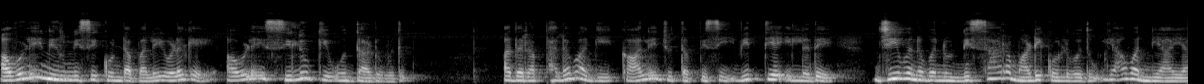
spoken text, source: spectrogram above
ಅವಳೇ ನಿರ್ಮಿಸಿಕೊಂಡ ಬಲೆಯೊಳಗೆ ಅವಳೇ ಸಿಲುಕಿ ಒದ್ದಾಡುವುದು. ಅದರ ಫಲವಾಗಿ ಕಾಲೇಜು ತಪ್ಪಿಸಿ ವಿದ್ಯೆ ಇಲ್ಲದೆ ಜೀವನವನ್ನು ನಿಸ್ಸಾರ ಮಾಡಿಕೊಳ್ಳುವುದು ಯಾವ ನ್ಯಾಯ?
